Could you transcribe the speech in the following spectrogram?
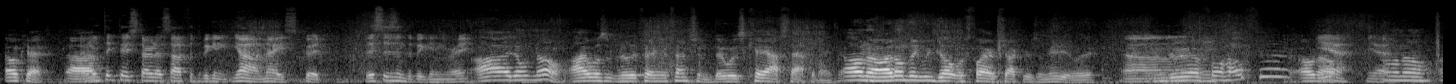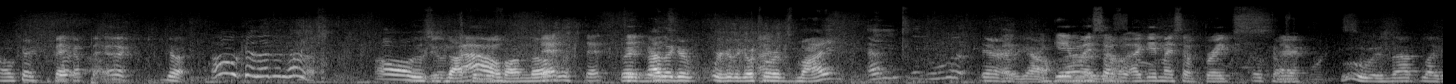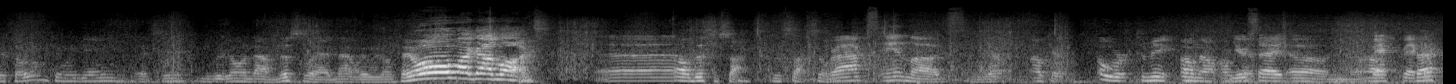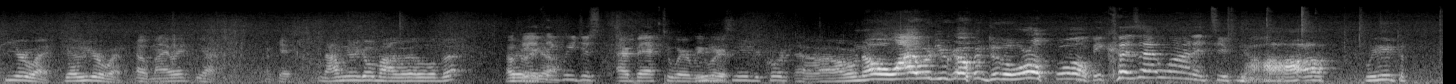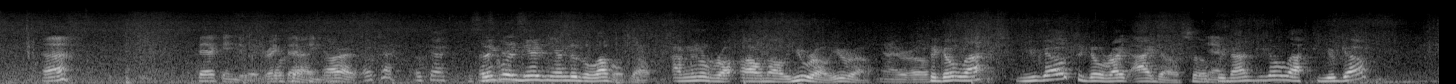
Okay. I Uh, don't think they start us off at the beginning. Yeah, nice, good. This isn't the beginning, right? I don't know. I wasn't really paying attention. There was chaos happening. Oh no, I don't think we dealt with fire chuckers immediately. Um, Do we have full health here? Oh no. Yeah, yeah. Oh no. Okay. Back up, back up. Yeah. Oh, okay, that didn't hurt us. Oh, this We're is not gonna be fun though. That, that Wait, I think we're gonna go towards mine. And there I, we go. I gave There myself go. I gave myself breaks Okay. there. Ooh, is that like a totem? Can we gain? Let's see. We're going down this way, and that way we don't take. Oh my God, logs! Uh, Oh, this is sucks. This sucks so much. rocks and logs. Yep. Okay. Over to me. Oh no. Okay. Your side. Oh no. Back, back, back up. to your way. Go your way. Oh, my way. Yeah. Okay. Now I'm gonna go my way a little bit. Okay, I think we just are back to where we, We were. We just need to court. Oh no! Why would you go into the whirlpool? Because I wanted to. No. We need to. Huh? Back into it. Right back into All it. right. Okay. Okay. This I think we're nice. near the end of the level, though. I'm gonna row. Oh no! You row. You row. I row. To go left, you go. To go right, I go. So if Yeah. we not to go left, you go.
